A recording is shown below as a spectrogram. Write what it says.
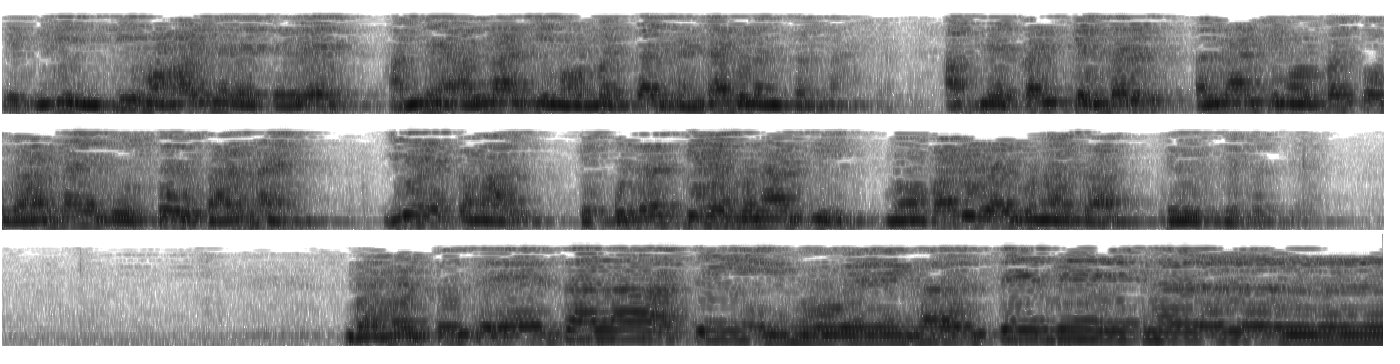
اس لیے اسی ماحول میں رہتے ہوئے ہم نے اللہ کی محبت کا جھنڈا بلند کرنا ہے۔ اپنے قلب کے اندر اللہ کی محبت کو گاڑنا ہے، دوستوں اتارنا ہے۔ یہ ہے کمال کہ قدرت کی ہے گناہ کی موقع بھی ہے گناہ کا پھر اس کے بچے بہت سے سلاتی ہوئے گھر سے بے گھر۔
